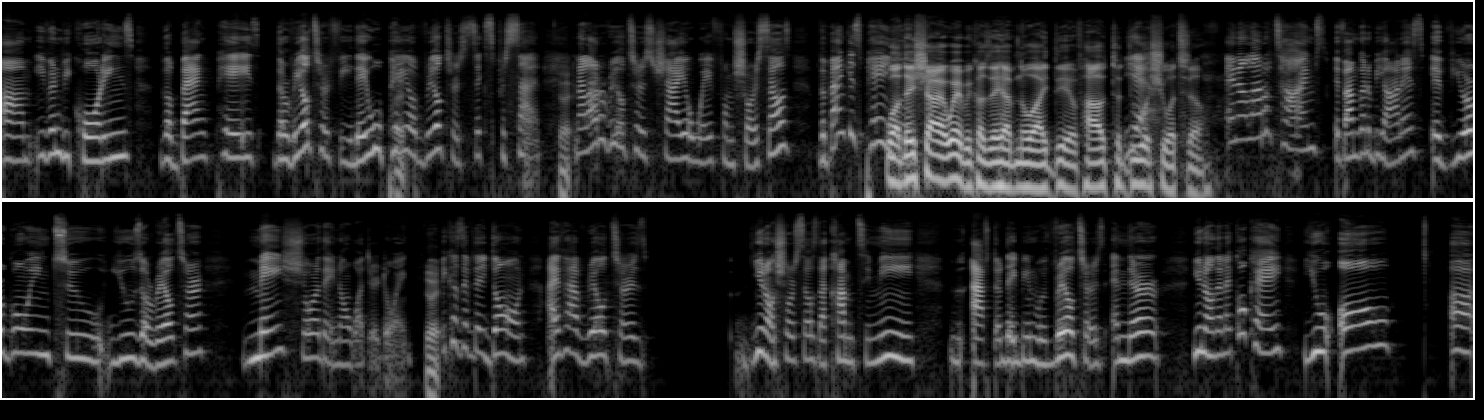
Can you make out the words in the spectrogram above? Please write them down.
um, even recordings, the bank pays the realtor fee. They will pay a realtor 6%. Right. And a lot of realtors shy away from short sales. The bank is paying Well, you. they shy away because they have no idea of how to do Yeah. a short sale. And a lot of times, if I'm going to be honest, if you're going to use a realtor, make sure they know what they're doing. Right. Because if they don't, I've had realtors, you know, short sales that come to me after they've been with realtors and they're, you know, they're like, okay, you owe uh,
